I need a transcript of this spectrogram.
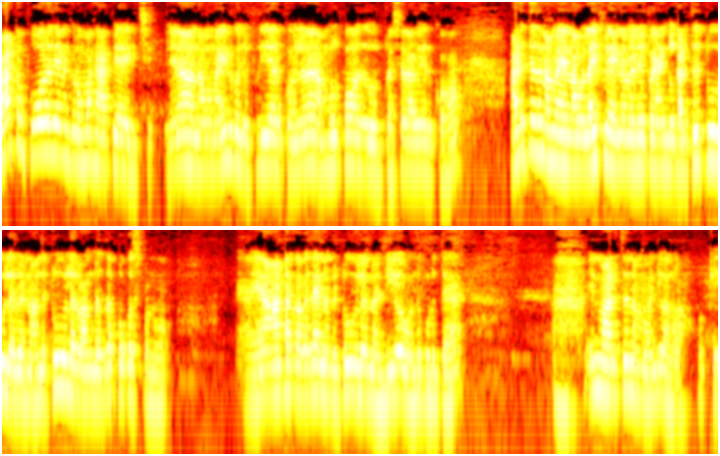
ஆட்டோ போகிறது எனக்கு ரொம்ப ஹாப்பி ஆயிடுச்சு. ஏன்னா நம்ம மைண்டு கொஞ்சம் ஃப்ரீயாக இருக்கும். இல்லைன்னா நம்மளுக்கும் அது ஒரு ப்ரெஷராகவே இருக்கும். அடுத்தது நம்ம நம்ம லைஃப்பில் என்ன வேணும்? இப்போ எங்களுக்கு அடுத்தது டூ வீலர் வேணும். அந்த டூ வீலர் வாங்குறது தான் ஃபோக்கஸ் பண்ணுவோம். ஏன்னா ஆட்டோக்காக தான் என்னோட டூ வீலர் நான் டியோ வந்து கொடுத்தேன். இனிமே அடுத்தது நம்ம வண்டி வாங்கலாம். ஓகே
